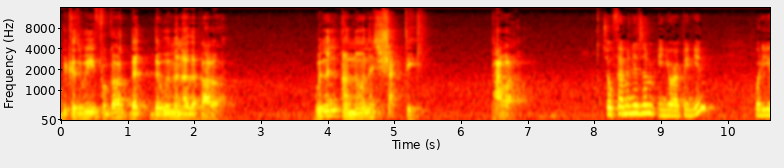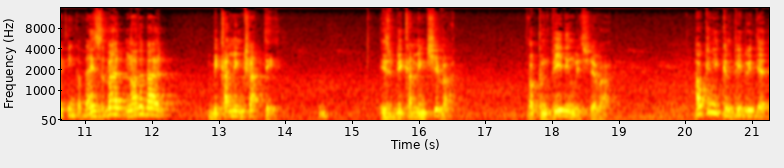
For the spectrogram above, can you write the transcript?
Because we forgot that the women are the power. Women are known as Shakti, power. So feminism, in your opinion, what do you think of that? It's about not about becoming Shakti. Hmm. It's becoming Shiva or competing with Shiva. How can you compete with the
